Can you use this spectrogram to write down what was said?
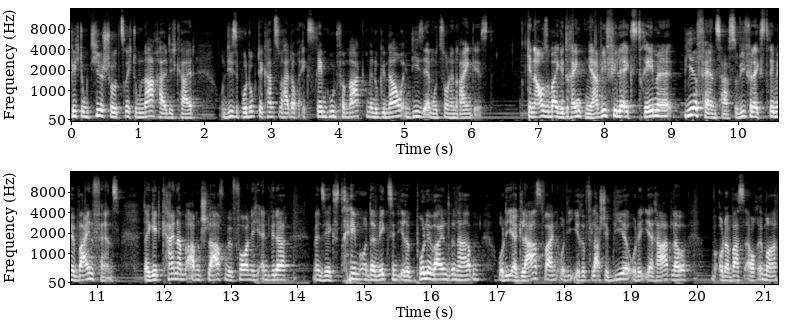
Richtung Tierschutz, Richtung Nachhaltigkeit. Und diese Produkte kannst du halt auch extrem gut vermarkten, wenn du genau in diese Emotionen reingehst. Genauso bei Getränken, ja. Wie viele extreme Bierfans hast du? Wie viele extreme Weinfans? Da geht keiner am Abend schlafen, bevor nicht entweder, wenn sie extrem unterwegs sind, ihre Pulle Wein drin haben oder ihr Glas Wein oder ihre Flasche Bier oder ihr Radler oder was auch immer.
